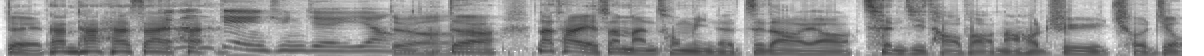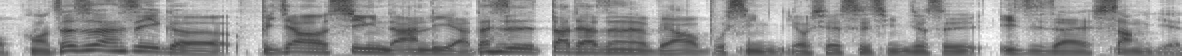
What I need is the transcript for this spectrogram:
对，但他他在跟电影情节一样。对啊，对啊，那他也算蛮聪明的，知道要趁机逃跑，然后去求救。哦，这算是一个比较幸运的案例啊。但是大家真的不要不信，有些事情就是一直在上演。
